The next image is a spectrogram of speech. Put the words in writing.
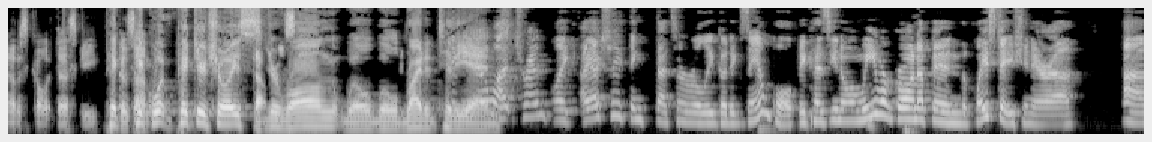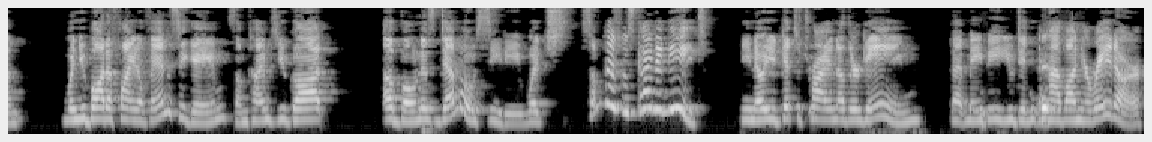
I just call it Dusky Pick pick I'm- what pick your choice. You're wrong. We'll we'll write it to But the you end. know what, Trent? Like, I actually think that's a really good example because, you know, when we were growing up in the PlayStation era, um, when you bought a Final Fantasy game, sometimes you got a bonus demo CD, which sometimes was kind of neat. You know, you'd get to try another game that maybe you didn't have on your radar.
